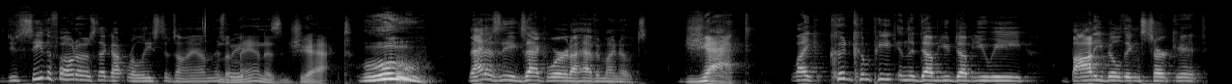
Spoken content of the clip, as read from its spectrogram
Did you see the photos that got released of Zion this The week? man is jacked. Ooh, that is the exact word I have in my notes. Jacked. Like could compete in the WWE bodybuilding circuit.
